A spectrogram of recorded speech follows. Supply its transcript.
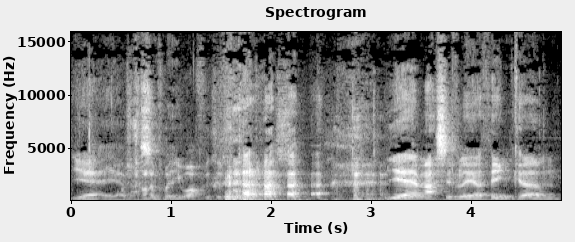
yeah, yeah. I was trying to put you off with the. yeah, massively. I think um,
